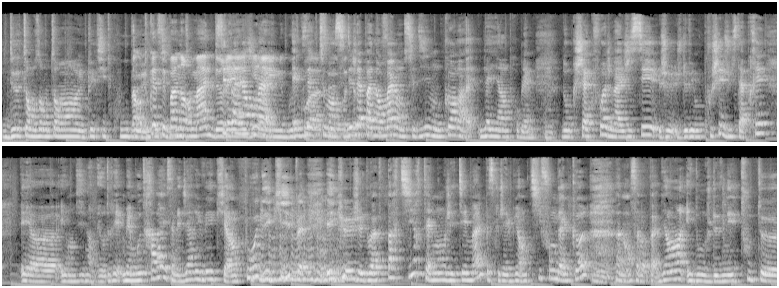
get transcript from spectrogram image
de temps en temps, une petite coupe. en tout cas, c'est pas normal de réagir à une goutte. Exactement, c'est déjà pas normal. On se dit, mon corps, là, il y a un problème. Mm. Donc chaque fois, je réagissais, je, devais me coucher juste après. Euh, et, on me dit non mais Audrey, même au travail, ça m'est déjà arrivé qu'il y a un pot d'équipe et que je dois partir tellement j'étais mal parce que j'avais bu un petit fond d'alcool. Mm. Ah non, ça va pas bien. Et donc je devenais toute... Euh,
